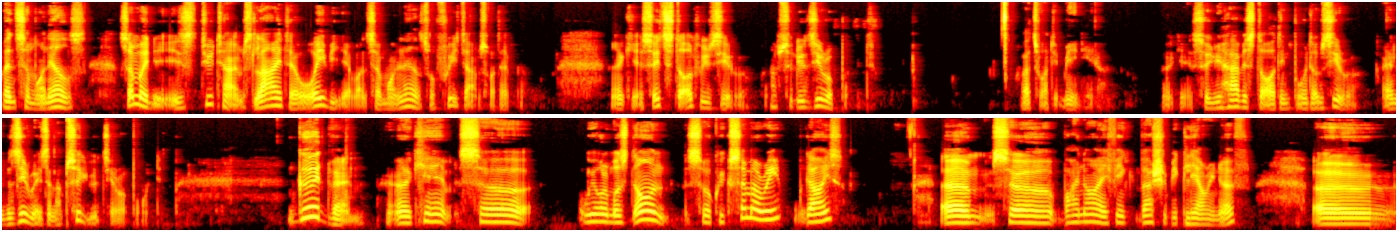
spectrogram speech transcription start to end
than someone else. Somebody is two times lighter or heavier than someone else, or three times whatever. Okay, so it starts with zero, absolute zero point. That's what you mean here. Okay, so you have a starting point of zero, and the zero is an absolute zero point. Good then. Okay, so we're almost done. So a quick summary, guys. Um, so by now I think that should be clear enough. Uh,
